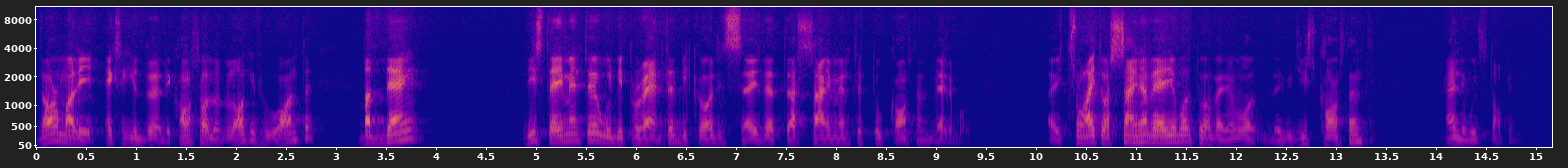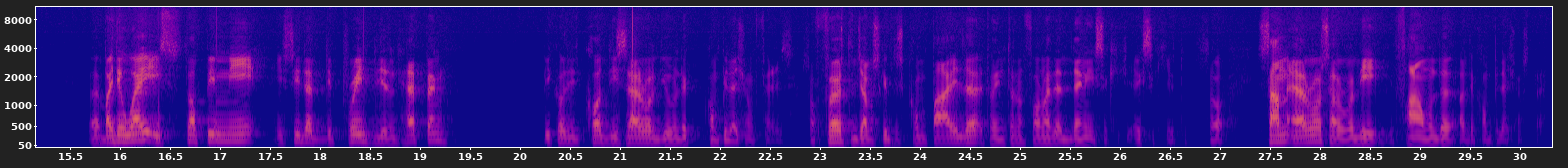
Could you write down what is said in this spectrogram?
normally execute the, the console.log if we want, but then this statement will be prevented because it says that assignment to constant variable. I try to assign a variable to a variable that is constant, and it will stop him. Uh, by the way, it's stopping me. You see that the print didn't happen because it caught this error during the compilation phase. So first, the JavaScript is compiled to an internal format, and then it's executed. So some errors are already found at the compilation step.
